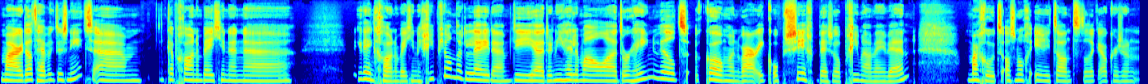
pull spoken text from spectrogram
Maar dat heb ik dus niet. Um, ik heb gewoon een beetje een. Uh, ik denk gewoon een beetje een griepje onder de leden. Die uh, er niet helemaal uh, doorheen wilt komen. Waar ik op zich best wel prima mee ben. Maar goed, alsnog irritant dat ik elke keer zo'n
